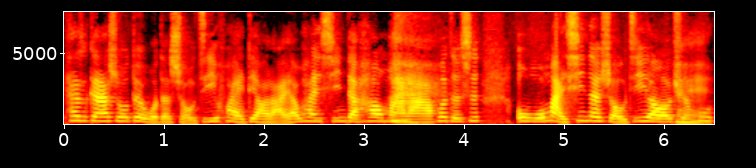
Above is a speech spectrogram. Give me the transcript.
他是跟他说，对，我的手机坏掉了，要换新的号码啦，或者是哦，我买新的手机哦，全部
